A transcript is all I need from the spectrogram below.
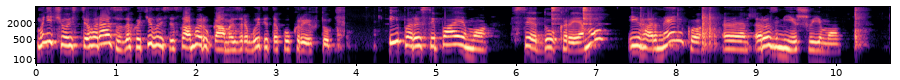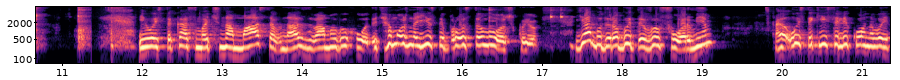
Мені чогось цього разу захотілося саме руками зробити таку крихту. І пересипаємо все до крему і гарненько е, розмішуємо. І ось така смачна маса в нас з вами виходить. Можна їсти просто ложкою. Я буду робити в формі. е, Ось такий силіконовий,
